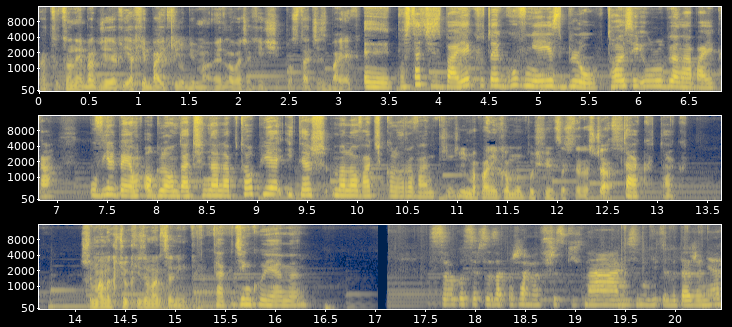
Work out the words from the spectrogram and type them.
A to co najbardziej? Jak, jakie bajki lubi malować? Jakieś postacie z bajek? Y, Postaci z bajek tutaj głównie jest Blue. To jest jej ulubiona bajka. Uwielbia ją oglądać na laptopie i też malować kolorowanki. Czyli ma Pani komu poświęcać teraz czas. Tak, tak, Trzymamy kciuki za Marcelinkę. tak, dziękujemy. Z całego serca zapraszamy wszystkich na niesamowite wydarzenie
